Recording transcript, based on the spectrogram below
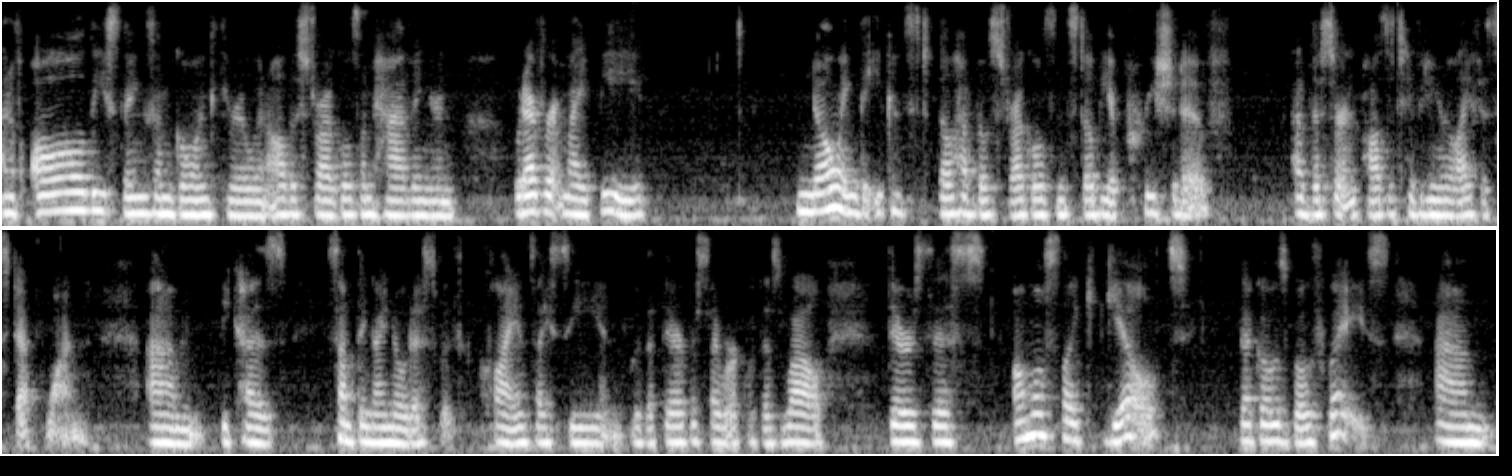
out of all these things I'm going through and all the struggles I'm having and whatever it might be, knowing that you can still have those struggles and still be appreciative of the certain positivity in your life is step one. Um, because something I notice with clients I see and with the therapists I work with as well, there's this almost like guilt that goes both ways. Um,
